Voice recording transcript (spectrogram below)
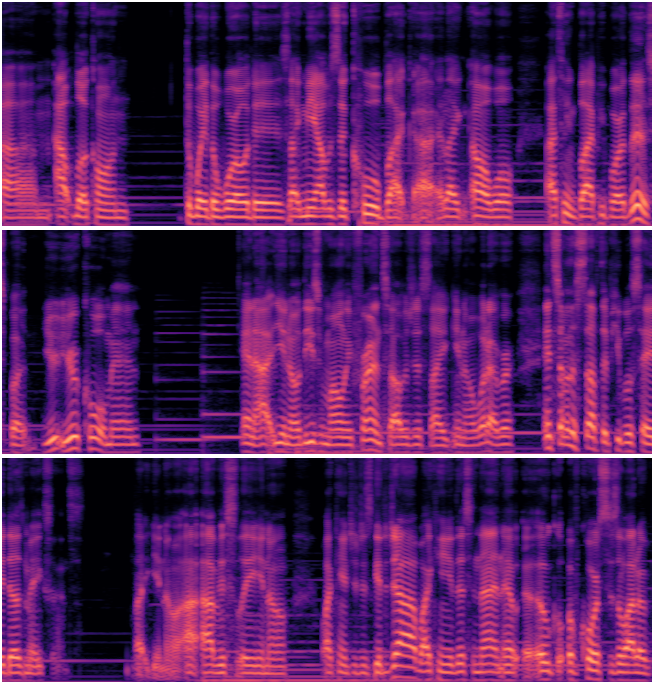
um, outlook on the way the world is. Like me, I was a cool black guy. Like, oh well, I think black people are this, but you're you're cool, man. And I, you know, these are my only friends, so I was just like, you know, whatever. And some of the stuff that people say does make sense. Like, you know, obviously, you know, why can't you just get a job? Why can't you this and that? And uh, uh, of course, there's a lot of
